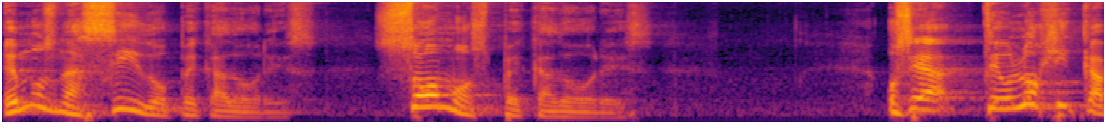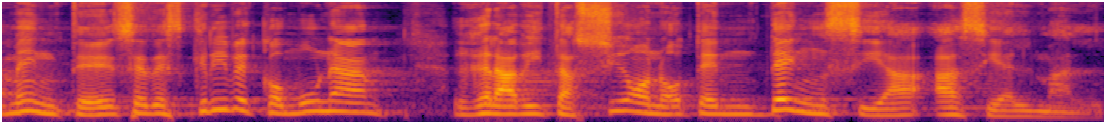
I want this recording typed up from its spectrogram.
Hemos nacido pecadores, somos pecadores. O sea, teológicamente se describe como una gravitación o tendencia hacia el mal.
